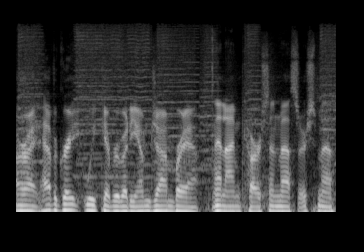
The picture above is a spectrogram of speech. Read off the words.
All right. Have a great week, everybody. I'm John Brandt. And I'm Carson Messersmith.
